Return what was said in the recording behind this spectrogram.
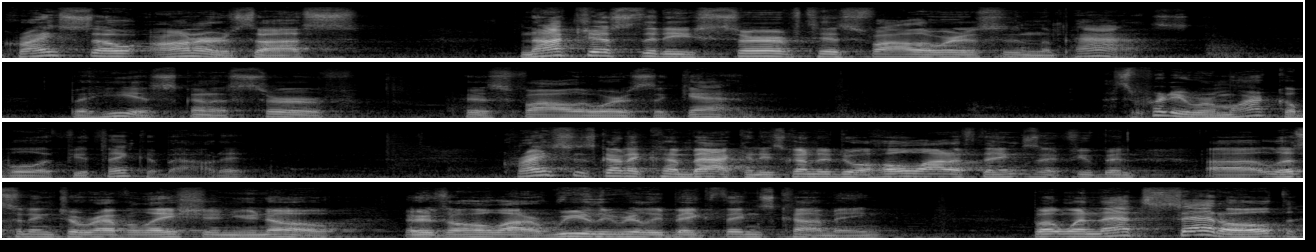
Christ so honors us, not just that he served his followers in the past, but he is going to serve his followers again. That's pretty remarkable if you think about it. Christ is going to come back and he's going to do a whole lot of things. If you've been uh, listening to Revelation, you know there's a whole lot of really, really big things coming. But when that's settled,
